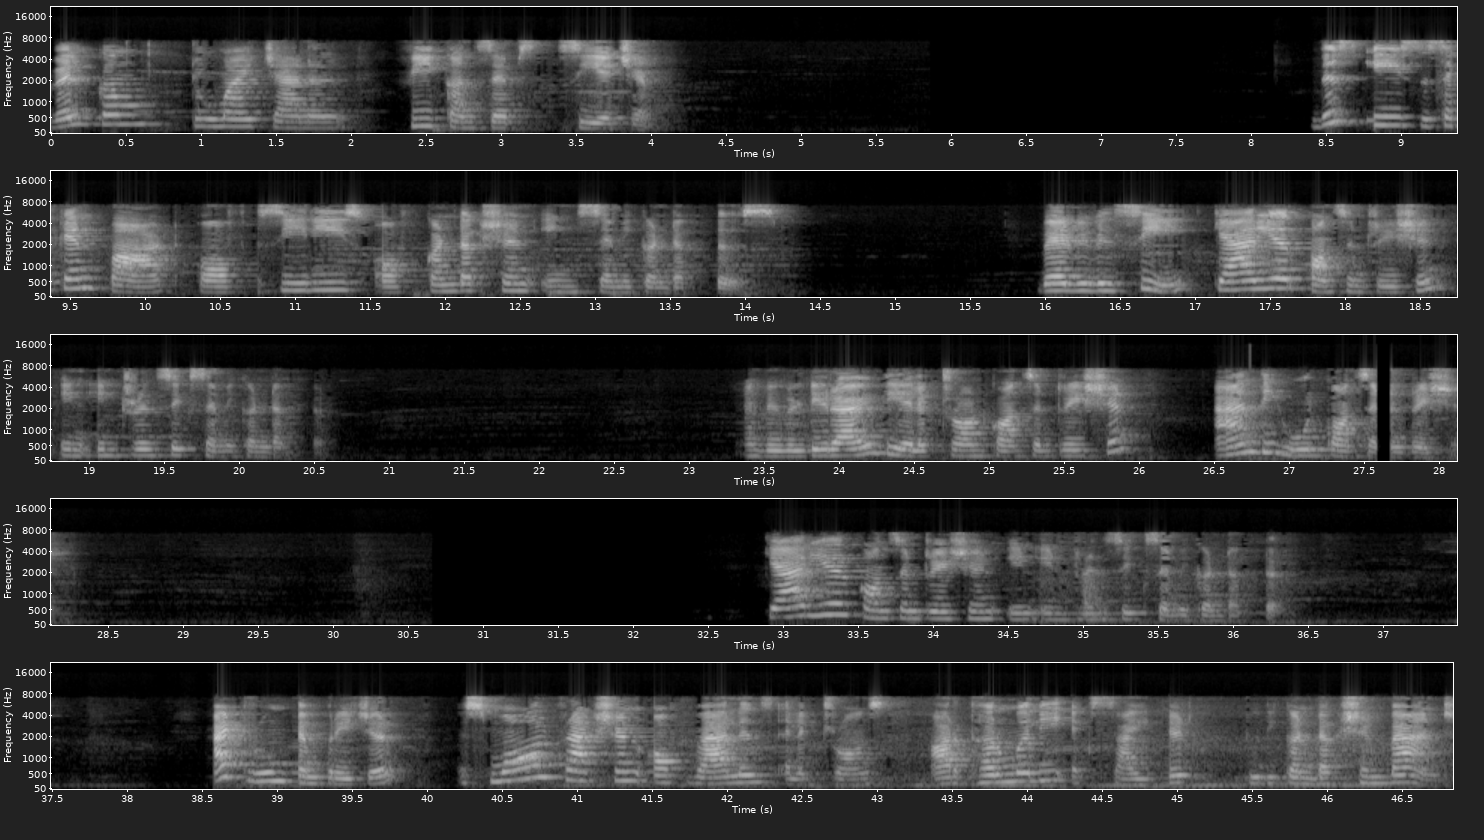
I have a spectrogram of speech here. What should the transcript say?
Welcome to my channel Phyconcepts CHM. This is the second part of the series of conduction in semiconductors where we will see carrier concentration in intrinsic semiconductor and we will derive the electron concentration and the hole concentration. Carrier concentration in intrinsic semiconductor. At room temperature, a small fraction of valence electrons are thermally excited to the conduction band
